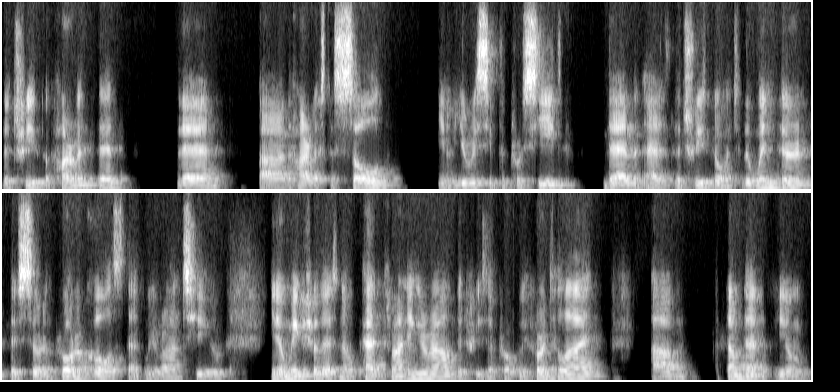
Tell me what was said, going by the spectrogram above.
The trees are harvested, then uh, the harvest is sold, you know, you receive the proceeds. Then as the trees go into the winter, there's certain protocols that we run to, you know, make sure there's no pests running around, the trees are properly fertilized. Um, sometimes you know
